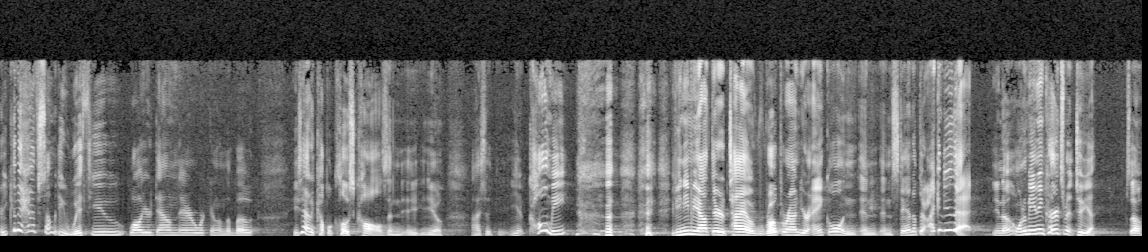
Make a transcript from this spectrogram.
Are you going to have somebody with you while you're down there working on the boat? He's had a couple close calls, and, you know, I said, yeah, call me. if you need me out there to tie a rope around your ankle and, and, and stand up there, I can do that. You know, I want to be an encouragement to you. So,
